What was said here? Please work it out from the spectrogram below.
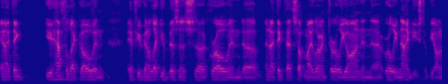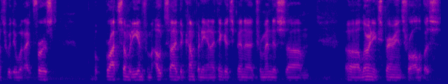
and I think you have to let go. And if you're going to let your business uh, grow, and uh, and I think that's something I learned early on in the early '90s. To be honest with you, when I first brought somebody in from outside the company, and I think it's been a tremendous um, uh, learning experience for all of us.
